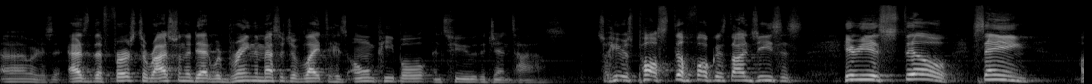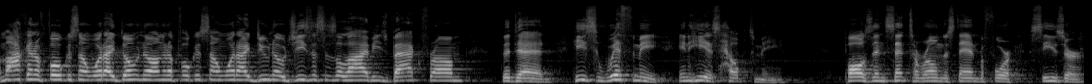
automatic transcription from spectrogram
uh, where is it? As the first to rise from the dead would bring the message of light to his own people and to the Gentiles. So here's Paul still focused on Jesus. Here he is still saying, I'm not going to focus on what I don't know. I'm going to focus on what I do know. Jesus is alive. He's back from the dead. He's with me, and he has helped me. Paul's then sent to Rome to stand before Caesar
